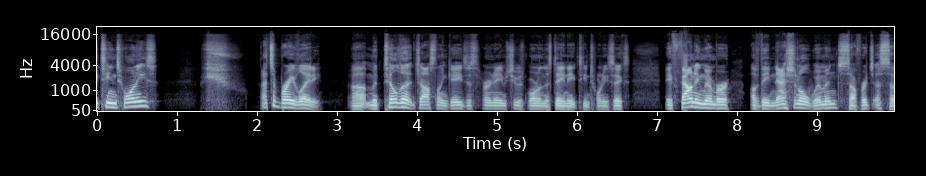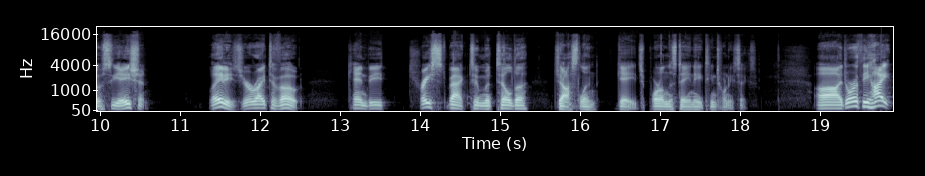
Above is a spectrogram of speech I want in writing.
1820s, whew, that's a brave lady. Uh, Matilda Joslyn Gage is her name. She was born on this day in 1826, a founding member of the National Women Suffrage Association. Ladies, your right to vote can be traced back to Matilda Joslyn Gage, born on this day in 1826. Uh, Dorothy Height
